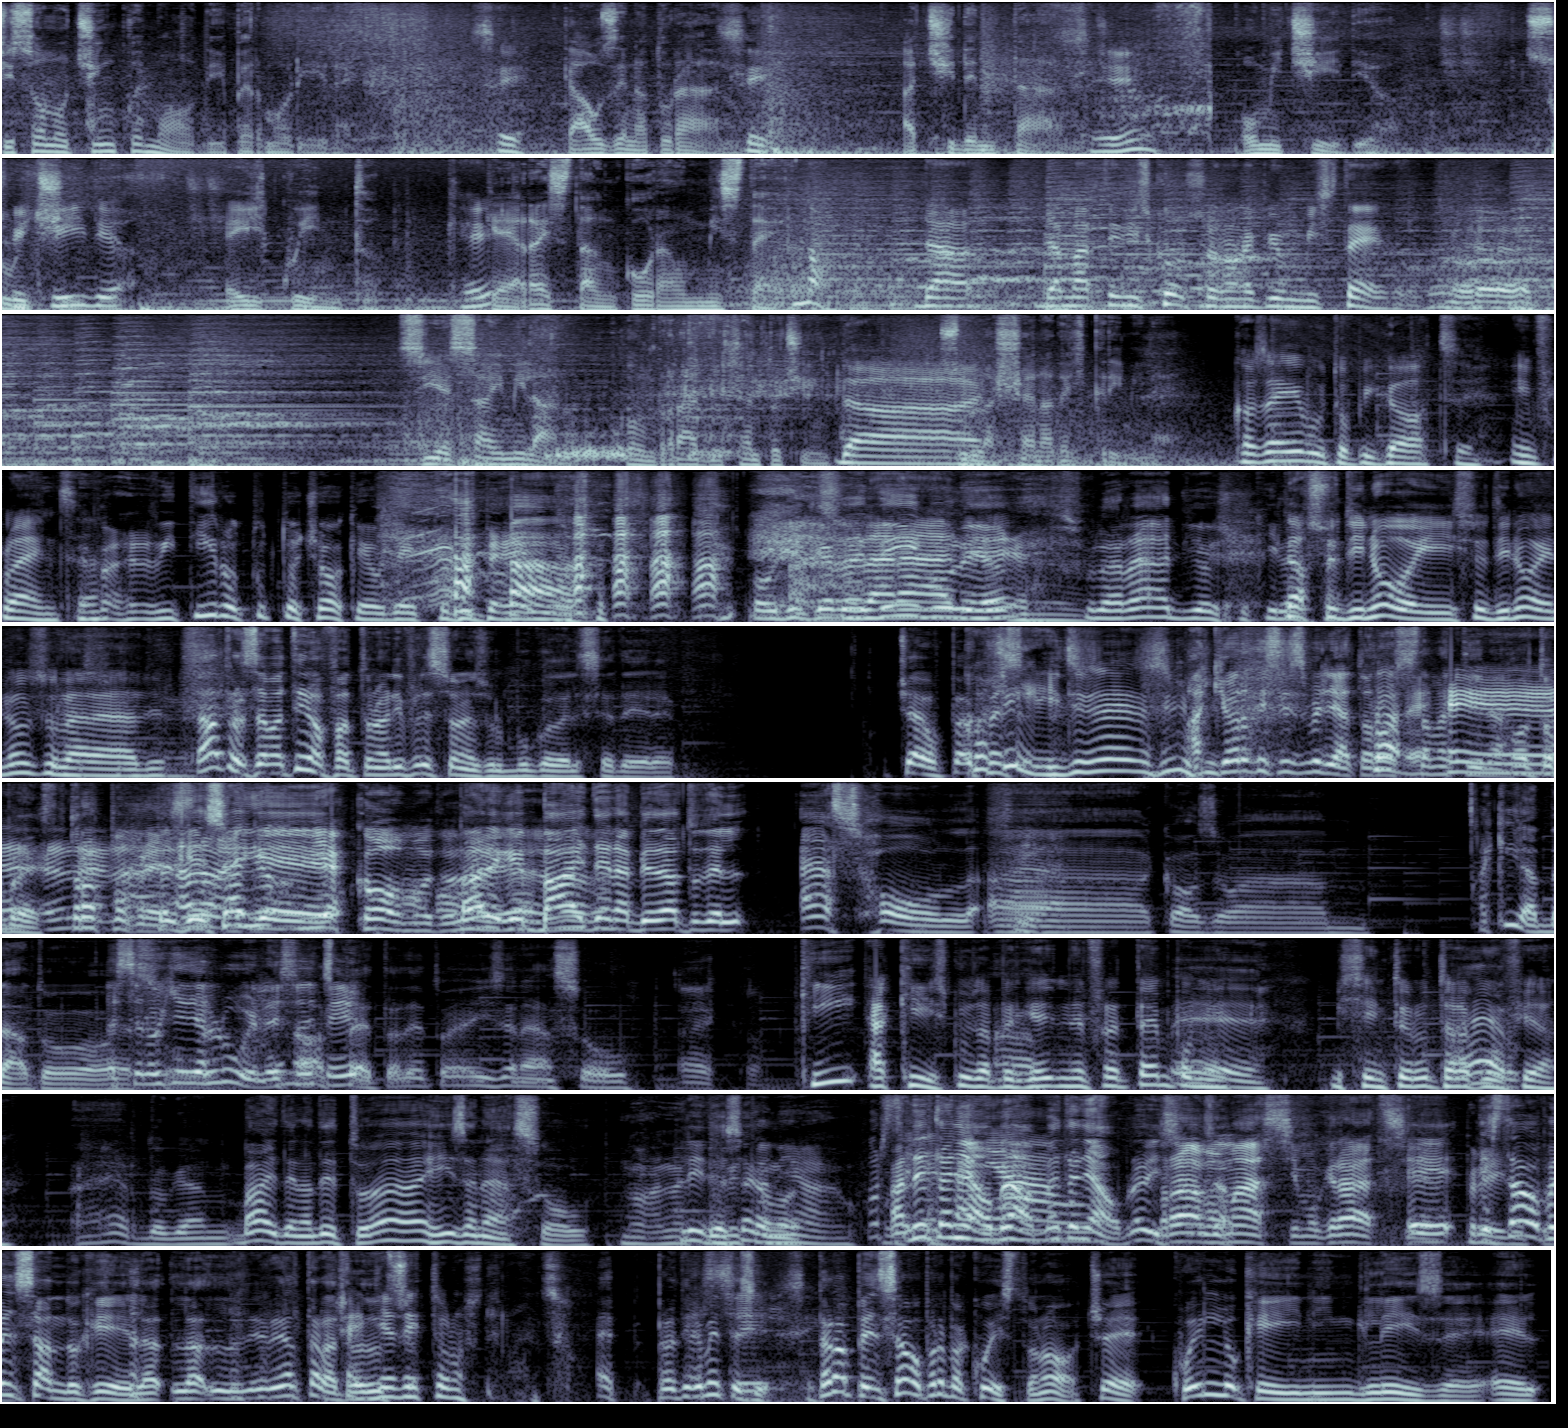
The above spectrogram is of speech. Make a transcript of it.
Ci sono cinque modi per morire. Sì, Cause naturali, sì, accidentali, sì. omicidio, suicidio, Suicidio. e il quinto, Che? che resta ancora un mistero. No, da, da martedì scorso non è più un mistero. CSI Milano con Radio 105 Dai. sulla scena del crimine. Cosa hai avuto, Picozzi? Influenza? Ritiro tutto ciò che ho detto di bello o di Sulla gradevole radio. sulla radio e su chi la No, fa. su di noi, su di noi, non sulla radio. Tra l'altro stamattina ho fatto una riflessione sul buco del sedere. Cioè, ho Così, A che ora ti sei svegliato Ross, Vabbè, stamattina? eh, Molto presto. Troppo presto. Perché allora, sai io che mi accomodo. Pare che eh, Biden no. abbia dato del asshole a coso a a chi l'ha dato? E se lo chiedi a lui, lei no, sa te? aspetta, ha detto eh, he's an asshole. Ecco. Chi? A chi? Scusa, perché Ah, nel frattempo mi, Eh, mi si è interrotta la Eh, cuffia. Erdogan. Biden ha detto ah, he's an asshole. No, a Lì, sai come- Netanyahu. Ah, Netanyahu, bravo, Netanyahu, bravissimo. Bravo esatto. Massimo, grazie. Eh, e stavo prego. pensando che la- la- la- in realtà la Cioè, gli ha traduzione detto uno stronzo. Eh, praticamente Eh, sì, sì, però pensavo proprio a questo, no? Cioè, quello che in inglese è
